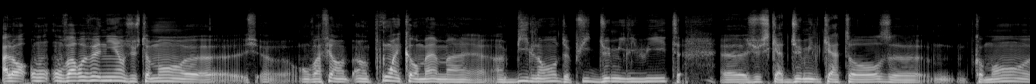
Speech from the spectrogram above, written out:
Alors, on, va revenir justement, euh, on va faire un, point quand même, hein, un, bilan depuis 2008 euh, jusqu'à 2014. Euh, comment,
